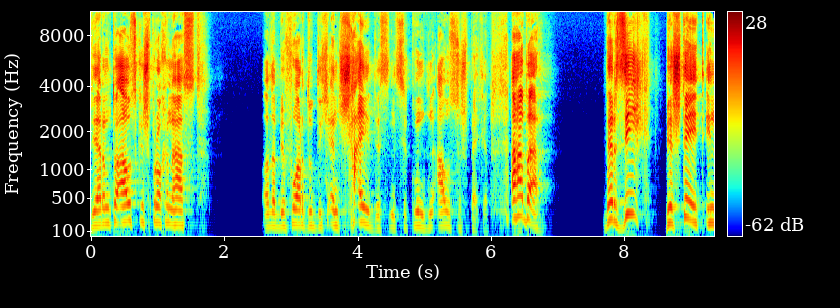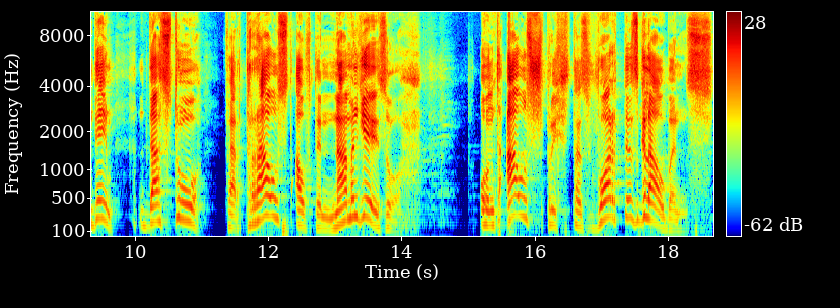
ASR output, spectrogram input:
während du ausgesprochen hast oder bevor du dich entscheidest, in Sekunden auszusprechen. Aber der Sieg besteht in dem, dass du vertraust auf den Namen Jesu und aussprichst das Wort des Glaubens.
